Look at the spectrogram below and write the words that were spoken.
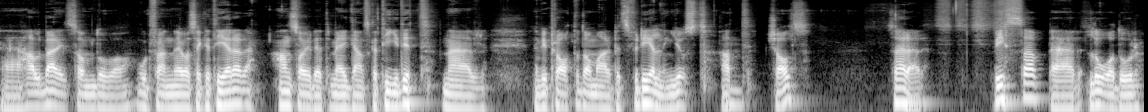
eh, Hallberg som då var ordförande när jag var sekreterare. Han sa ju det till mig ganska tidigt när, när vi pratade om arbetsfördelning just. Att Charles, så här är det. Vissa bär lådor,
